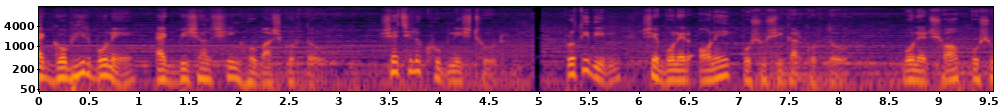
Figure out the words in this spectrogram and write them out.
এক গভীর বনে এক বিশাল সিংহ বাস করত। সে ছিল খুব নিষ্ঠুর। প্রতিদিন সে বনের অনেক পশু শিকার করত। বনের সব পশু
